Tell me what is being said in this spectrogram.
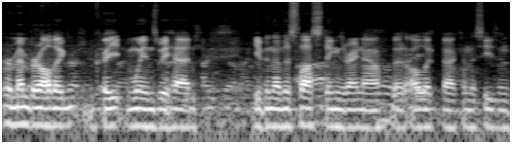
remember all the great wins we had, even though this loss stings right now. But I'll look back on the season.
